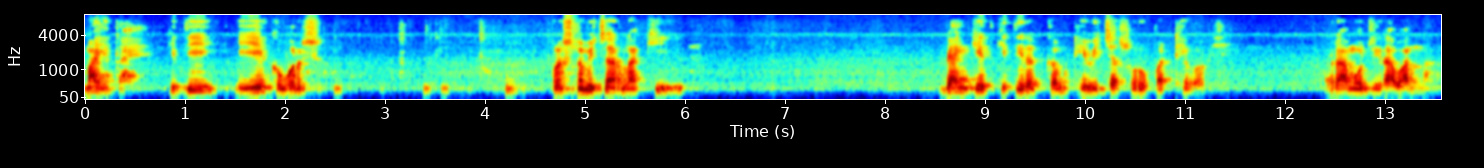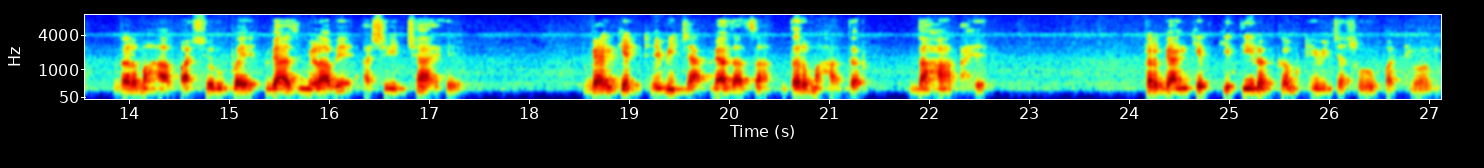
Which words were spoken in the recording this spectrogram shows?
माहीत आहे. किती? एक वर्ष. प्रश्न विचारला की बँकेत किती रक्कम ठेवीच्या स्वरूपात ठेवावी? रामोजी रावांना दरमहा पाचशे रुपये व्याज मिळावे अशी इच्छा आहे. बँकेत ठेवीच्या व्याजाचा दरमहा दर दहा आहे. तर बँकेत किती रक्कम ठेवीच्या स्वरूपात ठेवावी?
